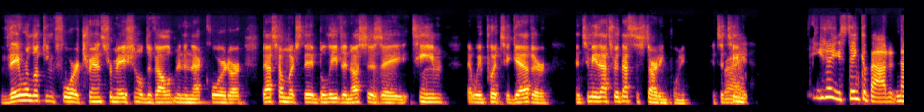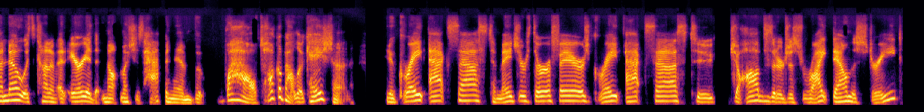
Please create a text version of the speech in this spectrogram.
they were looking for transformational development in that corridor. That's how much they believed in us as a team that we put together. And to me, that's where that's the starting point. It's a team You know, you think about it, and I know it's kind of an area that not much has happened in, but wow, talk about location. You know, great access to major thoroughfares, great access to jobs that are just right down the street.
